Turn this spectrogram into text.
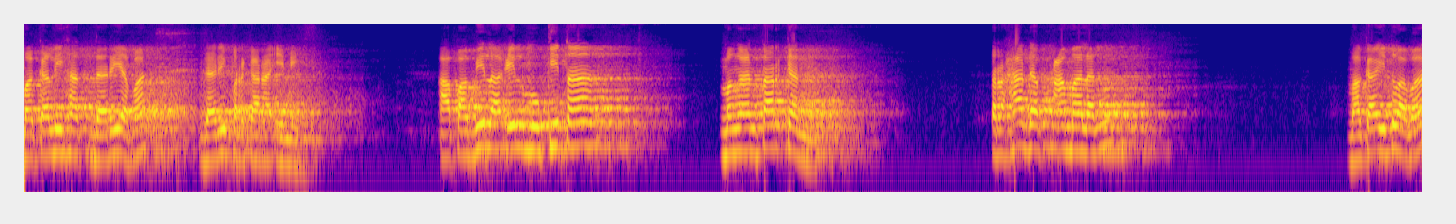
maka lihat dari apa? Dari perkara ini. Apabila ilmu kita mengantarkan terhadap amalan maka itu apa?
